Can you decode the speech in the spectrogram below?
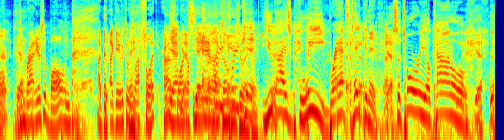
roster. I said, Brad, here's the ball, and I, put, I gave it to his left foot. Right? Yeah, yes. enough to Yeah, get you it. were like, don't free use your kick, right foot. you guys leave. Brad's taking it. Satori, O'Connell, yeah.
